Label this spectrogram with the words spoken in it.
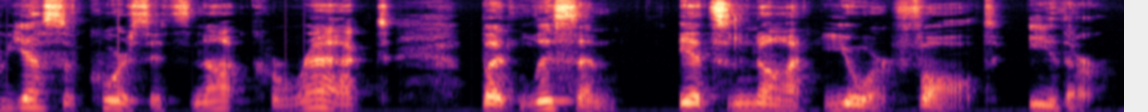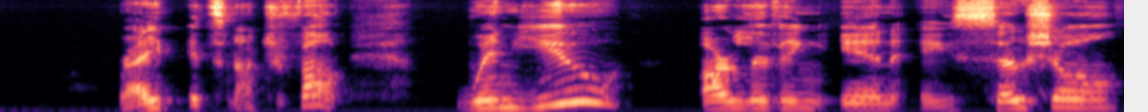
yes, of course, it's not correct, but listen, it's not your fault either, right? It's not your fault. When you are living in a social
